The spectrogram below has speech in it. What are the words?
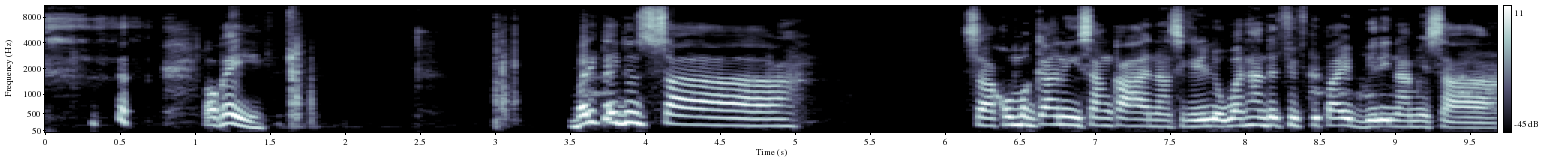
okay. Balik tayo dun sa sa kung magkano isang kahan ng sigarilyo. 155 bili namin sa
